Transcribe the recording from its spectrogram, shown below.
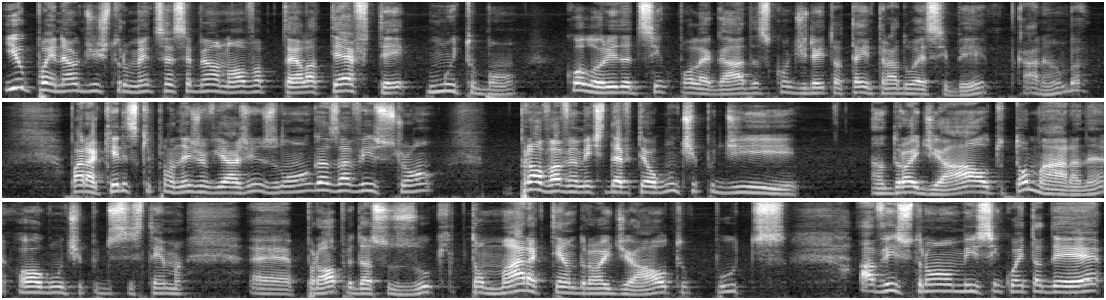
e o painel de instrumentos recebeu uma nova tela TFT, muito bom, colorida de 5 polegadas, com direito até entrada USB. Caramba! Para aqueles que planejam viagens longas, a V-Strom provavelmente deve ter algum tipo de Android Auto, tomara, né? Ou algum tipo de sistema é, próprio da Suzuki. Tomara que tenha Android Auto. Putz. A V-Strom 1050DE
